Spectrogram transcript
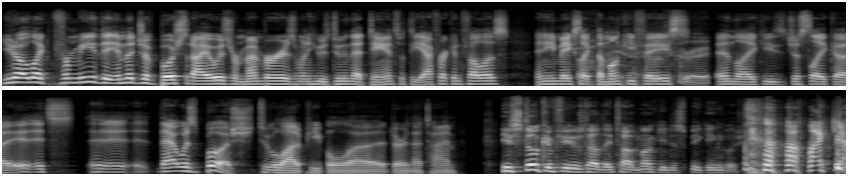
You know, like for me, the image of Bush that I always remember is when he was doing that dance with the African fellas, and he makes like the Oh, monkey yeah, face, and like he's just like uh, it, it's it, it- that was Bush to a lot of people uh, during that time. He's still confused how they taught Monkey to speak English. oh my god!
